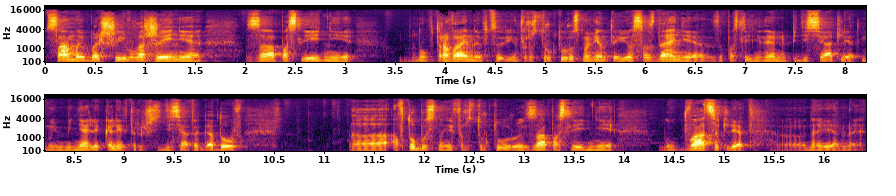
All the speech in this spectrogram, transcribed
самые большие вложения за последние ну, трамвайную инфраструктуру с момента ее создания за последние, наверное, 50 лет. Мы меняли коллекторы 60-х годов, а, автобусную инфраструктуру за последние ну, 20 лет, а, наверное,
